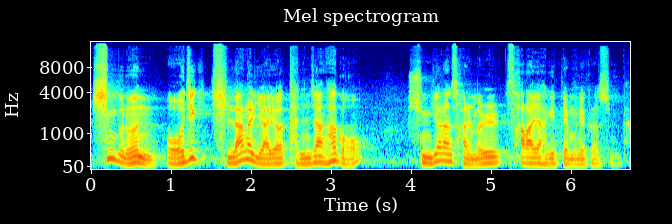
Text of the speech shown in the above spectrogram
신부는 오직 신랑을 위하여 단장하고 순결한 삶을 살아야 하기 때문에 그렇습니다.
